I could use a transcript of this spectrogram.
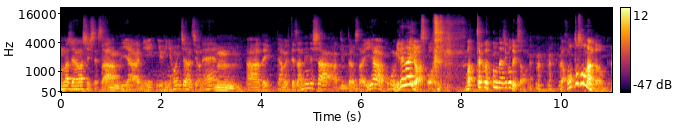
ん。同じ話してさ「うん。いやに夕日日本一なんですよね」うん。あーで雨降って残念でしたって言ったらさ「いやここ見れないよあそこ」全く同じこと言ってたもんね。本当そうなんだと思って。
